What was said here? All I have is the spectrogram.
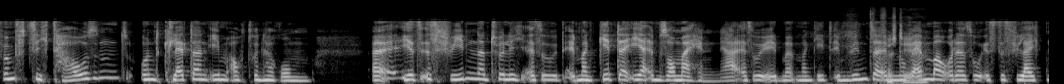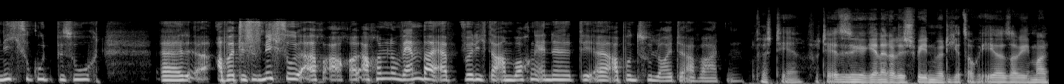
50.000 und klettern eben auch drin herum. Äh, jetzt ist Schweden natürlich, also man geht da eher im Sommer hin. Ja, also man geht im Winter, Verstehe. im November oder so ist es vielleicht nicht so gut besucht. Äh, aber das ist nicht so, auch, auch, auch im November äh, würde ich da am Wochenende die, äh, ab und zu Leute erwarten. Verstehe, verstehe. Also generell in Schweden würde ich jetzt auch eher, sage ich mal,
